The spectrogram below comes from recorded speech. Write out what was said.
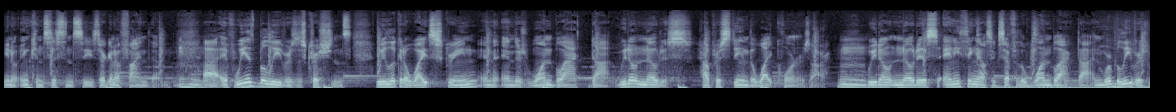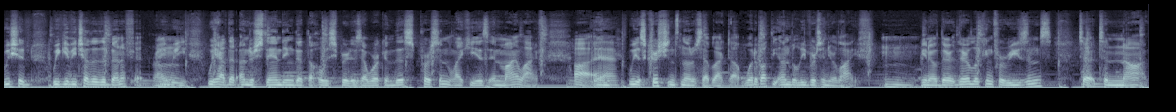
you know, inconsistency inconsistencies, they're going to find them. Uh, if we as believers, as Christians, we look at a white screen and, and there's one black dot, we don't notice how pristine the white corners are. We don't notice anything else except for the one black dot. And we're believers. We should we give each other the benefit, right? We we have that understanding that the Holy Spirit is at work in this person like He is in my life. Uh, And we as Christians notice that black dot. What about the unbelievers in your life? You know, they're they're looking for reasons to to not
